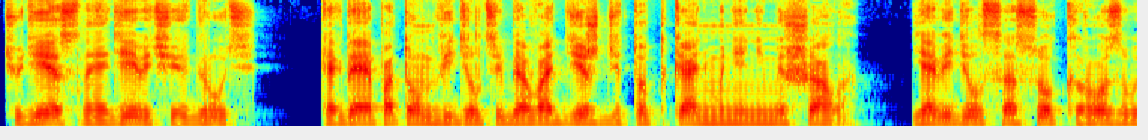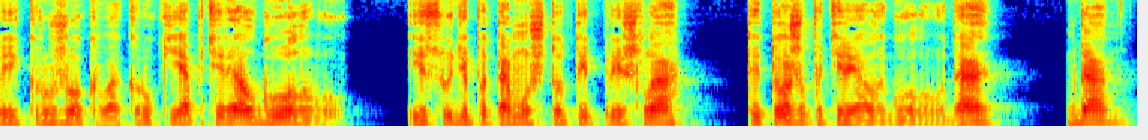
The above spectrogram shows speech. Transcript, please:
Чудесная девичья грудь. Когда я потом видел тебя в одежде, то ткань мне не мешала. Я видел сосок, розовый кружок вокруг. Я потерял голову. И судя по тому, что ты пришла, Ты тоже потеряла голову, да? Да.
